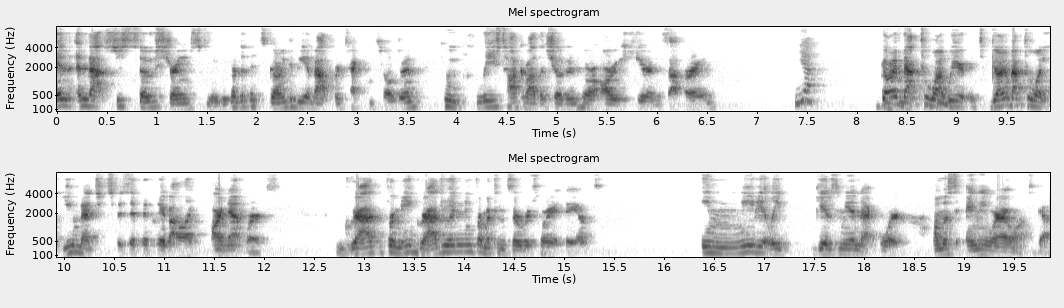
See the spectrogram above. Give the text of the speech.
and, and that's just so strange to me because if it's going to be about protecting children, can we please talk about the children who are already here and suffering? Yeah. Going back to what we're going back to what you mentioned specifically about like our networks. Grad for me, graduating from a conservatory at dance immediately gives me a network almost anywhere I want to go.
